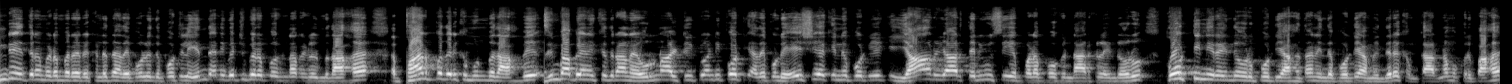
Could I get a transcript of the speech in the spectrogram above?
இன்றைய தினம் இடம்பெற இருக்கின்றது. அதே போல இந்த போட்டியில எந்த அணி வெற்றி பெறப் போகின்றார்கள் என்பதாக பார்ப்பதற்கு முன்பதாக ஆகவே ஜிம்பாப்வே அணிக்கு எதிரான ஒரு நாள் டி டுவெண்டி போட்டி அதே போன்று ஏசியா கிண்ண போட்டிக்கு யார் யார் தெரிவு செய்யப்பட போகின்றார்கள் என்ற ஒரு போட்டி நிறைந்த ஒரு போட்டியாகத்தான் இந்த போட்டி அமைந்திருக்கும். காரணம் குறிப்பாக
